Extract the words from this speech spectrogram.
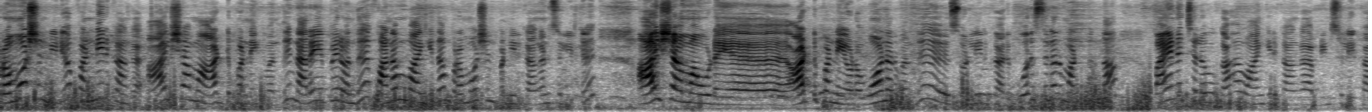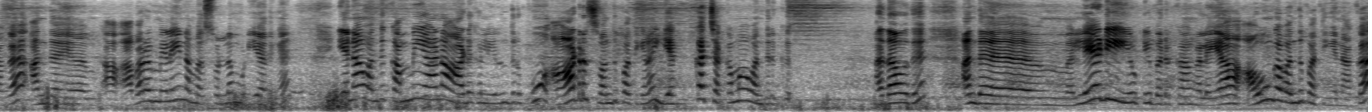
ப்ரமோஷன் வீடியோ பண்ணியிருக்காங்க ஆயிஷாமா ஆட்டு பண்ணைக்கு வந்து நிறைய பேர் வந்து பணம் வாங்கி தான் ப்ரமோஷன் பண்ணியிருக்காங்கன்னு சொல்லிட்டு ஆயிஷாமாவுடைய ஆட்டு பண்ணையோட ஓனர் வந்து சொல்லியிருக்காரு. ஒரு சிலர் மட்டும்தான் பயண செலவுக்காக வாங்கியிருக்காங்க அப்படின்னு சொல்லியிருக்காங்க. அந்த அவரை மேலேயும் நம்ம சொல்ல முடியாதுங்க. ஏன்னா வந்து கம்மியான ஆடுகள் இருந்திருக்கும். ஆர்டர்ஸ் வந்து பார்த்திங்கன்னா எக்கச்சக்கமாக வந்திருக்கு. அதாவது அந்த லேடி யூடியூபர் இருக்காங்க இல்லையா அவங்க வந்து பார்த்தீங்கன்னாக்கா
